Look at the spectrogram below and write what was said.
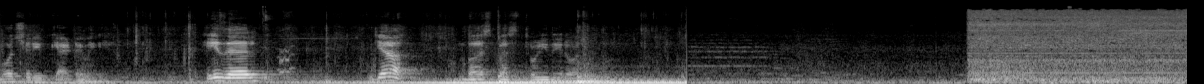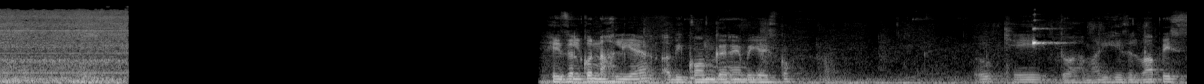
बहुत शरीफ कैट है मेरी। हेजल क्या? बस बस थोड़ी देर और। हेजल को नहा लिया है अभी कॉम कर रहे हैं भैया इसको। ओके तो हमारी हेजल वापस।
